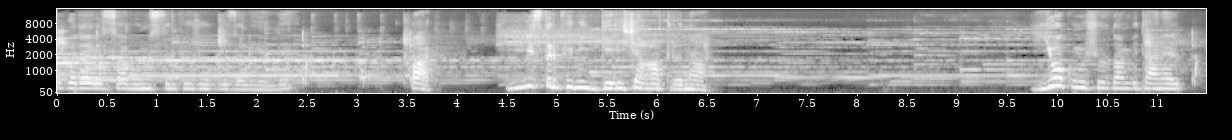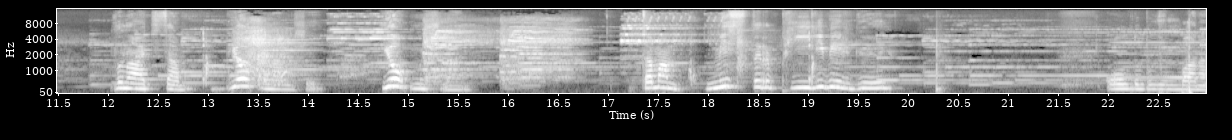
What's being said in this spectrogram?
Bu kadar hesabı Mr. P çok güzel geldi. Bak. Mr. P'nin gelişi hatırına. Yok mu şuradan bir tane bunu açsam? Yok mu lan bir şey? Yokmuş lan. Tamam. Mr. P'li bir gün oldu bugün bana.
